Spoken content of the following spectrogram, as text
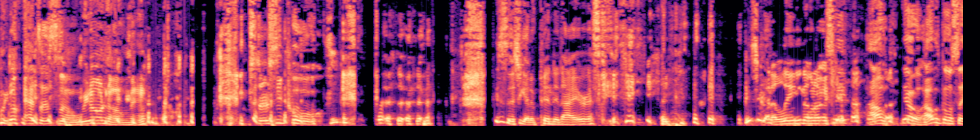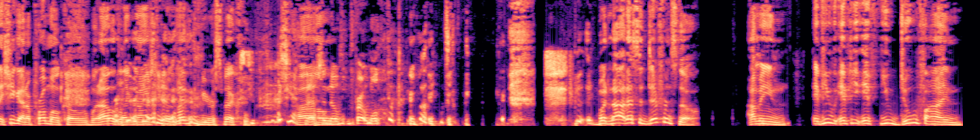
we don't have to assume. We don't know, man. I'm sure she cool. She said she got a pendant IRS she got a lean on her key. I was, yo, I was gonna say she got a promo code, but I was like, nah, she, gonna be respectful. She got Um, Nova promo. But nah, that's the difference though. I mean, if you if you if you do find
